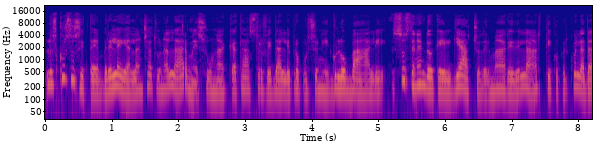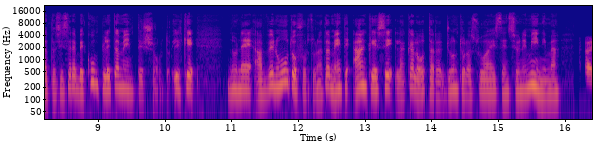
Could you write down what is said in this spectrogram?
Lo scorso settembre lei ha lanciato un allarme su una catastrofe dalle proporzioni globali, sostenendo che il ghiaccio del mare dell'Artico per quella data si sarebbe completamente sciolto, il che non è avvenuto fortunatamente, anche se la calotta ha raggiunto la sua estensione minima. Uh,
